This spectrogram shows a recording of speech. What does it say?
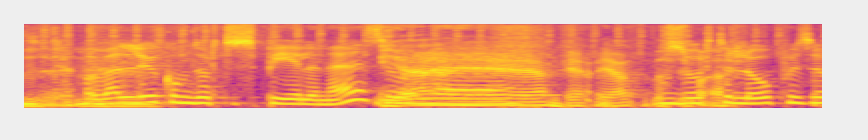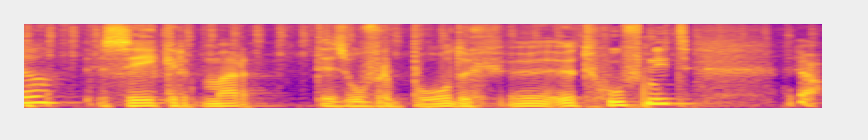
is, uh, maar wel leuk om door te spelen, hè? Zo ja, ja, ja, ja, ja, om door te lopen zo. Zeker, maar het is overbodig. Uh, het hoeft niet. Ja,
